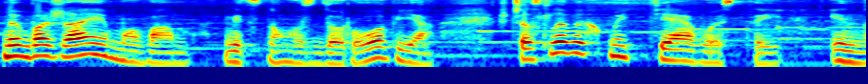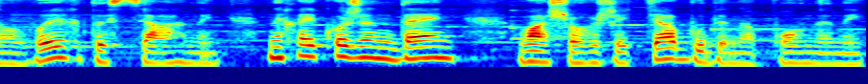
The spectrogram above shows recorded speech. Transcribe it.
Ми бажаємо вам міцного здоров'я, щасливих миттєвостей і нових досягнень. Нехай кожен день вашого життя буде наповнений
